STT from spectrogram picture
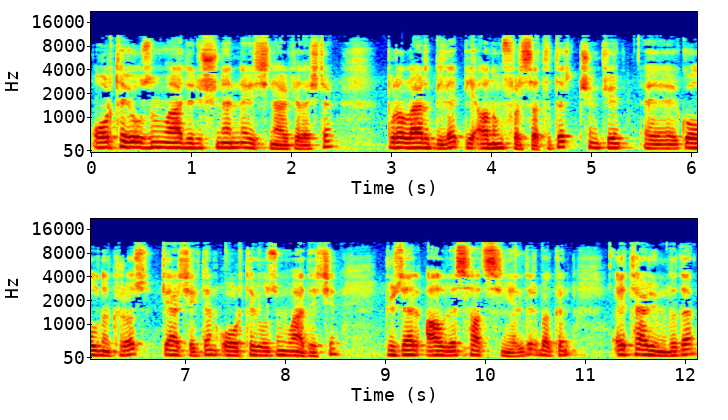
Orta ve uzun vade düşünenler için arkadaşlar buralar bile bir alım fırsatıdır. Çünkü e, Golden Cross gerçekten orta ve uzun vade için güzel al ve sat sinyalidir. Bakın Ethereum'da da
